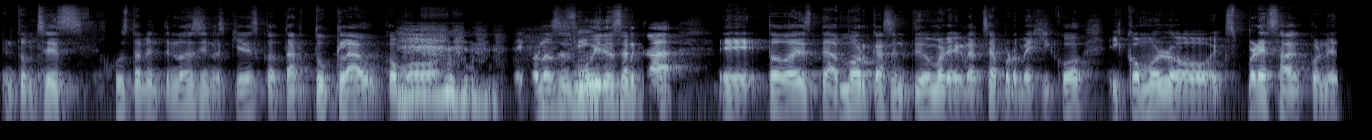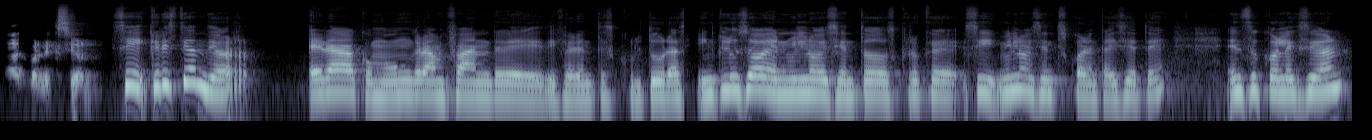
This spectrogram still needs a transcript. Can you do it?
Entonces, justamente, no sé si nos quieres contar tú, Clau, como conoces muy de cerca eh, todo este amor que ha sentido María Gracia por México y cómo lo expresa con esta conexión. Sí, Christian Dior era como un gran fan de diferentes culturas. Incluso en 1900, creo que, sí, 1947, en su colección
